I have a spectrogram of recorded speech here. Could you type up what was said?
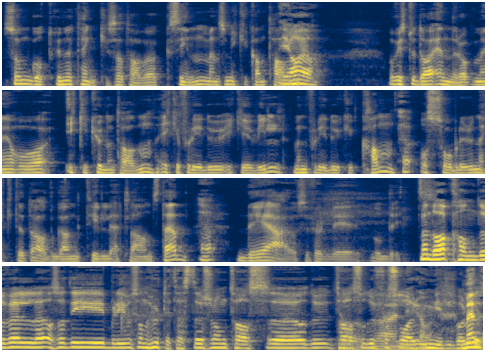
som godt kunne tenke seg å ta vaksinen, men som ikke kan ta den. Ja, ja. Og hvis du da ender opp med å ikke kunne ta den, ikke fordi du ikke vil, men fordi du ikke kan, Ja. og så blir du nektet adgang til et eller annet sted, Ja. Det er jo selvfølgelig noe dritt. Men da kan du vel Altså, de blir jo sånne hurtigtester som tas, øh, og du, tas, og du får svar umiddelbart. Men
